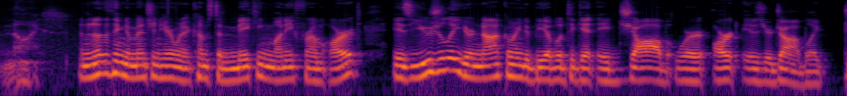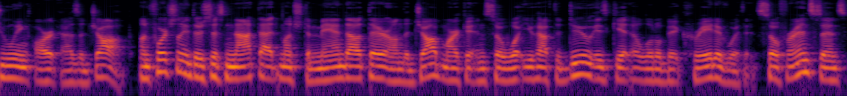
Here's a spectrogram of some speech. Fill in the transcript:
Nice. And another thing to mention here when it comes to making money from art is usually you're not going to be able to get a job where art is your job, like doing art as a job. Unfortunately, there's just not that much demand out there on the job market. And so what you have to do is get a little bit creative with it. So for instance,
